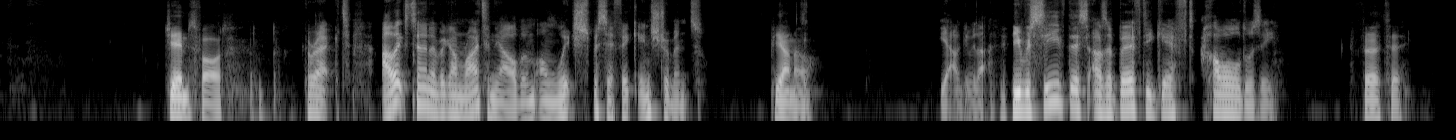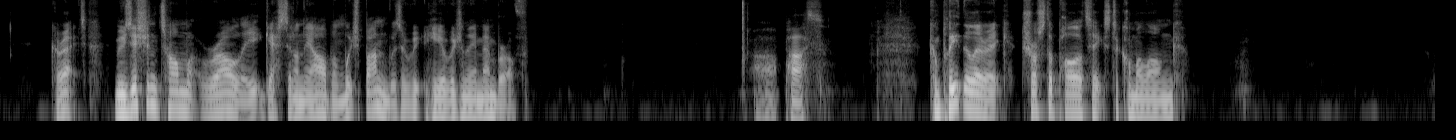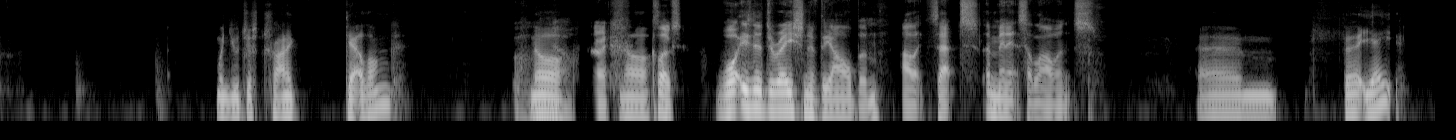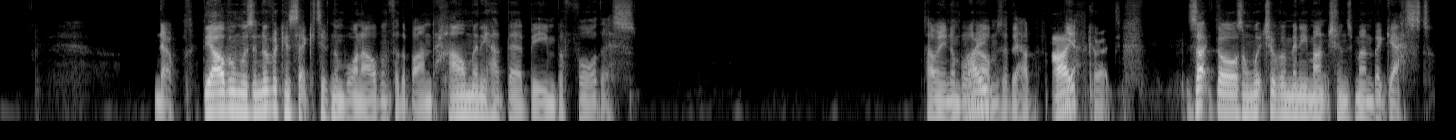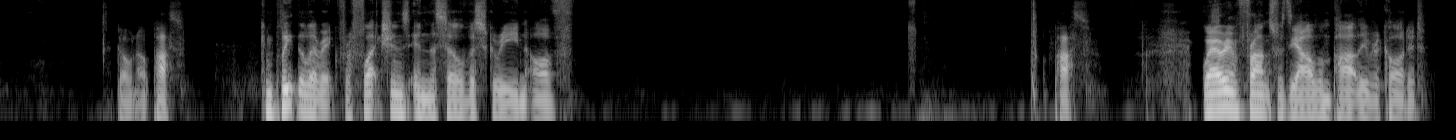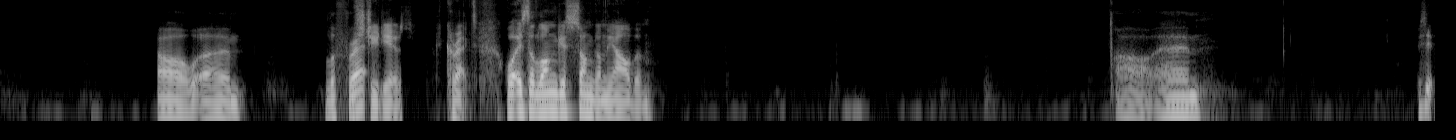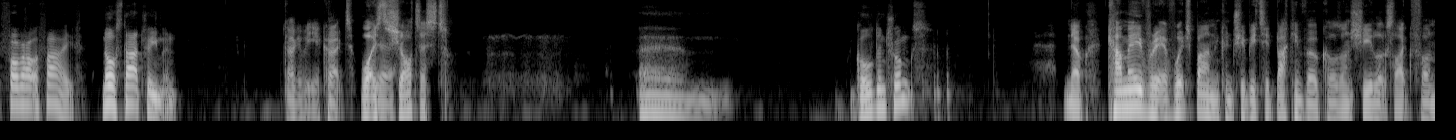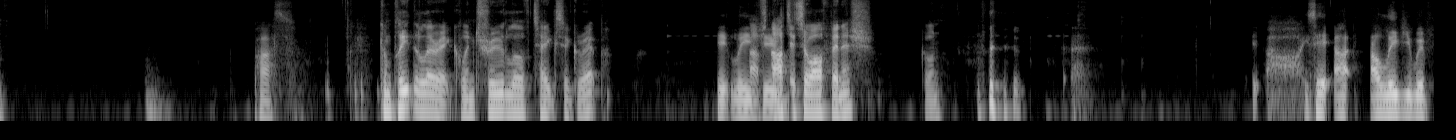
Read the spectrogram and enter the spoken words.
James Ford. Correct. Alex Turner began writing the album on which specific instrument? Piano. Yeah, I'll give you that. He received this as a birthday gift. How old was he? 30. Correct. Musician Tom Rowley guested on the album. Which band was he originally a member of? Oh, pass. Complete the lyric. Trust the politics to come along. When you're just trying to get along? Oh, No. Sorry. No. Close. What is the duration of the album? I'll accept a minute's allowance. Um, 38? No. The album was another consecutive number one album for the band. How many had there been before this? How many number one Five. albums have they had? Yeah, correct. Zach Dawes and which other Mini Mansions member guest? Don't know. Pass. Complete the lyric. Reflections in the silver screen of. Pass. Where in France was the album partly recorded? Oh, um, The La Frette? Studios. Correct. What is the longest song on the album? Oh, um, is it four out of five? No Star Treatment. I'll give it you correct. What is the shortest? Um, Golden Trunks. No. Cam Avery of which band contributed backing vocals on She Looks Like Fun? Pass. Complete the lyric. When true love takes a grip. It leaves I've you. started, so I'll finish. Go on. Oh, is it? I, I'll leave you with.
